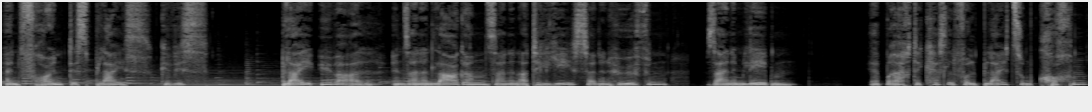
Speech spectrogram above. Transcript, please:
Ein Freund des Bleis, gewiss. Blei überall, in seinen Lagern, seinen Ateliers, seinen Höfen, seinem Leben. Er brachte Kessel voll Blei zum Kochen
